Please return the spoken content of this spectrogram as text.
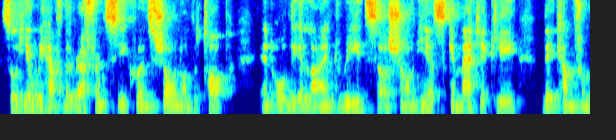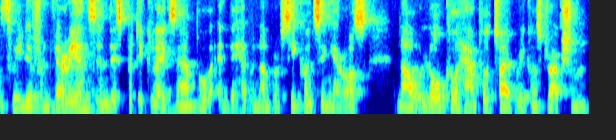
So here we have the reference sequence shown on the top and all the aligned reads are shown here schematically. They come from three different variants in this particular example, and they have a number of sequencing errors. Now, local haplotype reconstruction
